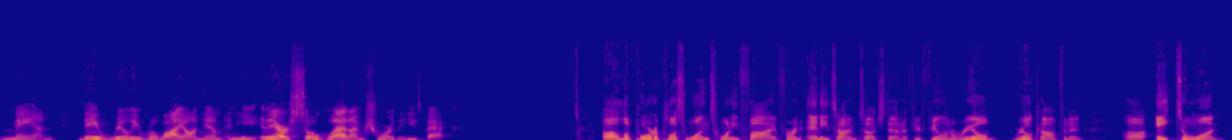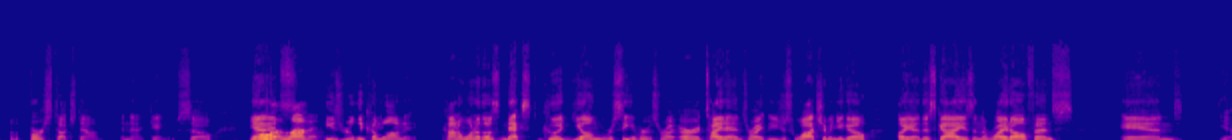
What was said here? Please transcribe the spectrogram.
man, they really rely on him, and he they are so glad I'm sure that he's back. Uh, LaPorta plus 125 for an anytime touchdown. If you're feeling real, real confident, uh, eight to one for the first touchdown in that game. So, yeah, Ooh, I love it. He's really come on. Kind of one of those next good young receivers, right? Or tight ends, right? You just watch him and you go, oh, yeah, this guy is in the right offense. And yeah,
